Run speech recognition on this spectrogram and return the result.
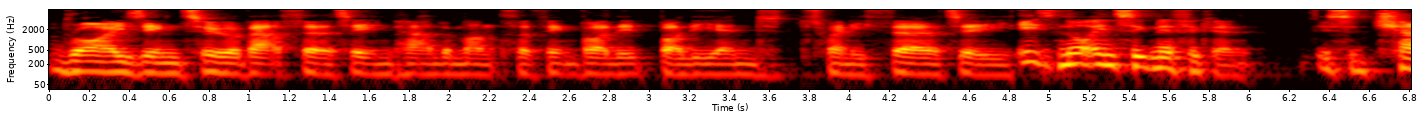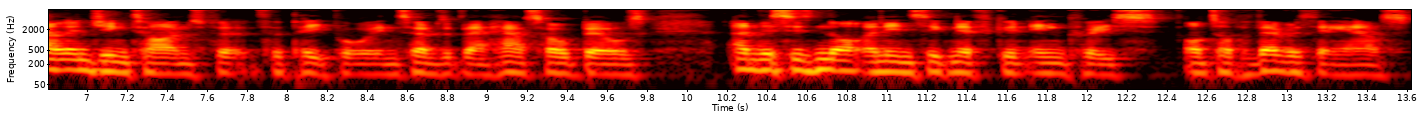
rising to about 13 pound a month i think by the by the end 2030 it's not insignificant. It's challenging times for, for people in terms of their household bills and this is not an insignificant increase on top of everything else.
